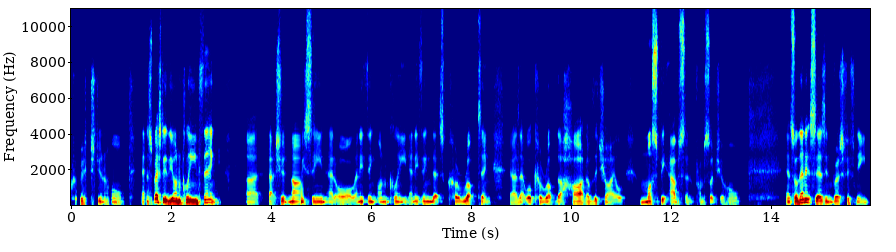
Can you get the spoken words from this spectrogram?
Christian home, and especially the unclean thing uh, that should not be seen at all. Anything unclean, anything that's corrupting, uh, that will corrupt the heart of the child, must be absent from such a home. And so then it says in verse 15,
